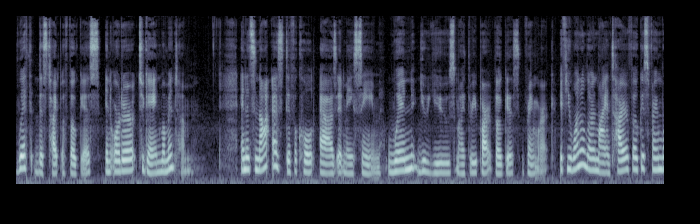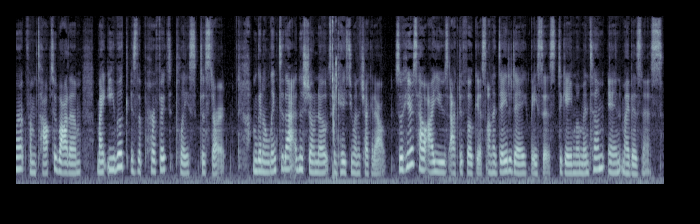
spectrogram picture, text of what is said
with this type of focus in order to gain momentum. And it's not as difficult as it may seem when you use my three part focus framework. If you want to learn my entire focus framework from top to bottom, my ebook is the perfect place to start. I'm going to link to that in the show notes in case you want to check it out. So, here's how I use active focus on a day to day basis to gain momentum in my business.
